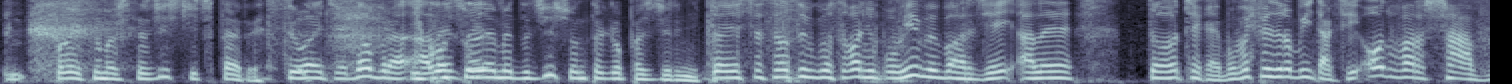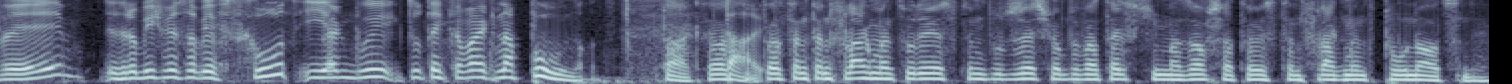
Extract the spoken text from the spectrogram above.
Projekt numer 44. Słuchajcie, dobra, I ale to, głosujemy do 10 października. to jeszcze sobie o tym głosowaniu powiemy bardziej, ale to czekaj, bo myśmy zrobili tak, czyli od Warszawy zrobiliśmy sobie wschód i jakby tutaj kawałek na północ. Tak, to, Tak. to jest ten, ten fragment, który jest w tym budżecie obywatelskim Mazowsza, to jest ten fragment północny.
